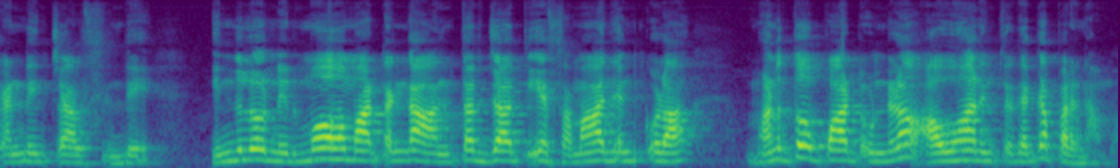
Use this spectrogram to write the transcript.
ఖండించాల్సిందే. ఇందులో నిర్మోహమాటంగా అంతర్జాతీయ సమాజం కూడా మనతో పాటు ఉండడం ఆహ్వానించదగ్గ పరిణామం.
